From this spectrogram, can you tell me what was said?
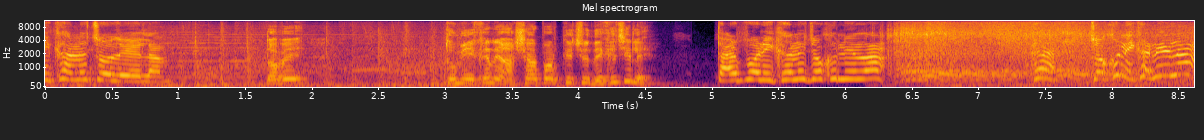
এখানে চলে এলাম। তবে তুমি এখানে আসার পর কিছু দেখেছিলে? তারপর এখানে যখন এলাম হ্যাঁ যখন এখানে এলাম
